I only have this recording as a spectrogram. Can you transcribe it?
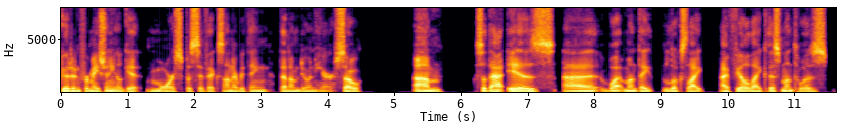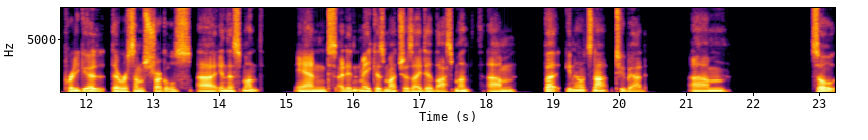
good information. You'll get more specifics on everything that I'm doing here. So, um, so that is uh, what month eight looks like. I feel like this month was pretty good. There were some struggles uh, in this month, and I didn't make as much as I did last month. Um, but you know, it's not too bad. Um, so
